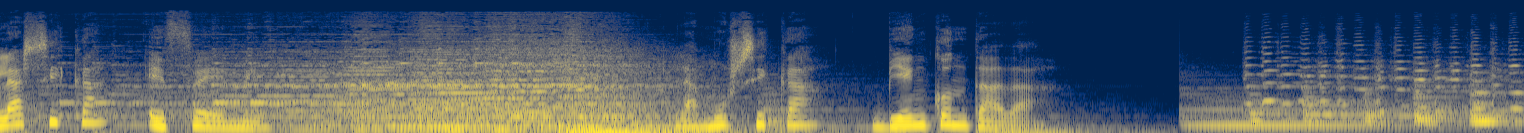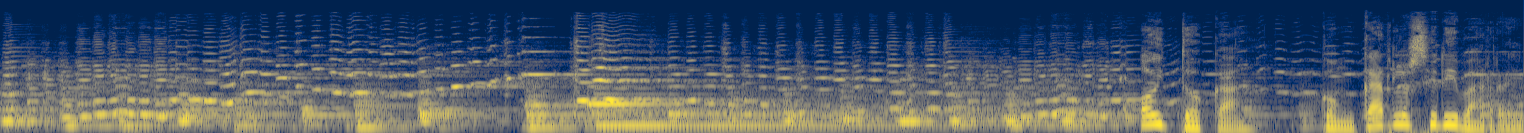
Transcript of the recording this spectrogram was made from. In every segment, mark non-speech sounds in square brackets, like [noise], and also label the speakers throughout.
Speaker 1: Clásica FM. La música bien contada. Hoy toca con Carlos Iribarren.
